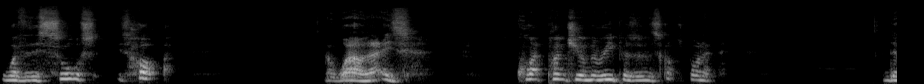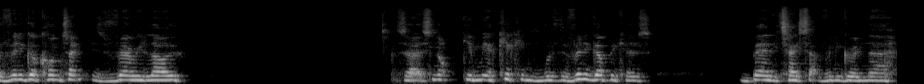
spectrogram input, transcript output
whether this sauce is hot. Oh, wow, that is quite punchy on the Reapers and the Scotch Bonnet. The vinegar content is very low. So it's not giving me a kicking with the vinegar because barely taste that vinegar in there.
